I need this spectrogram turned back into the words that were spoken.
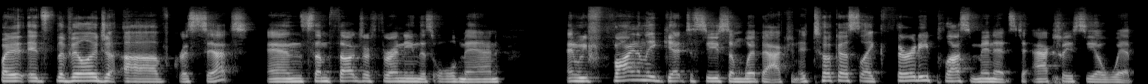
but it, it's the village of Gresit, and some thugs are threatening this old man. And we finally get to see some whip action. It took us like 30 plus minutes to actually see a whip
